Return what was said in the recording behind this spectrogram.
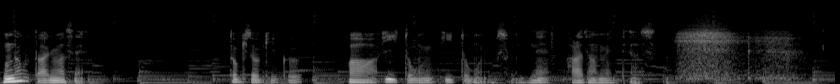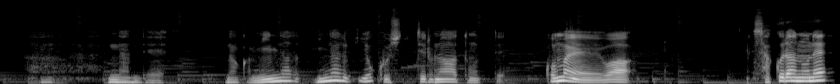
そんなことありません？時々行く？ああ、いいと思う、いいと思いますよね。体のメンテナンス。なんで、なんかみんな、みんなよく知ってるなと思って。この前は、桜のね、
